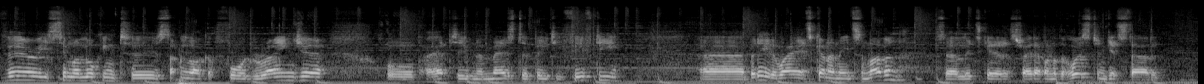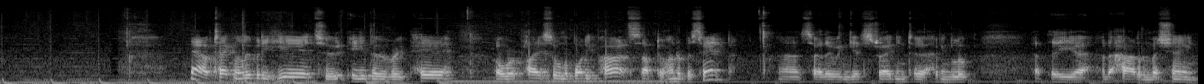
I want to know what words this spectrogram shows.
very similar looking to something like a Ford Ranger or perhaps even a Mazda BT50. Uh, but either way, it's going to need some loving, so let's get it straight up onto the hoist and get started. Now I've taken the liberty here to either repair or replace all the body parts up to 100% uh, so that we can get straight into having a look at the, uh, at the heart of the machine.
